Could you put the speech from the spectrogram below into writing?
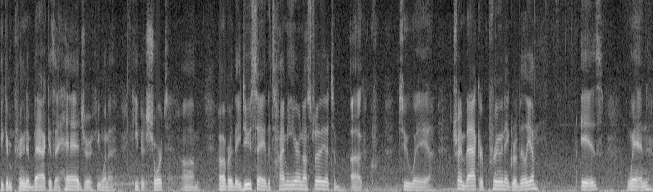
You can prune it back as a hedge or if you want to keep it short. Um, however, they do say the time of year in Australia to, uh, to uh, trim back or prune a Grevillea is when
